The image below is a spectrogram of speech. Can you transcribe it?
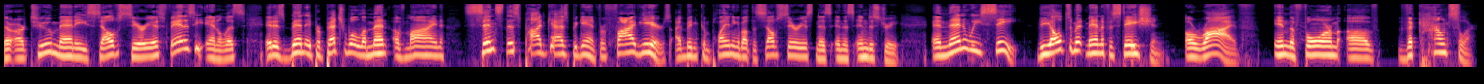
There are too many self serious fantasy analysts. It has been a perpetual lament of mine since this podcast began. For five years, I've been complaining about the self seriousness in this industry. And then we see the ultimate manifestation arrive in the form of the counselor.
